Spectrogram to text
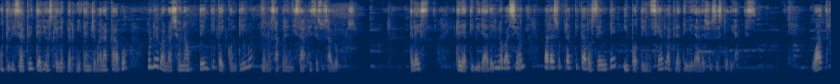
Utilizar criterios que le permitan llevar a cabo una evaluación auténtica y continua de los aprendizajes de sus alumnos. 3. Creatividad e innovación para su práctica docente y potenciar la creatividad de sus estudiantes. 4.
